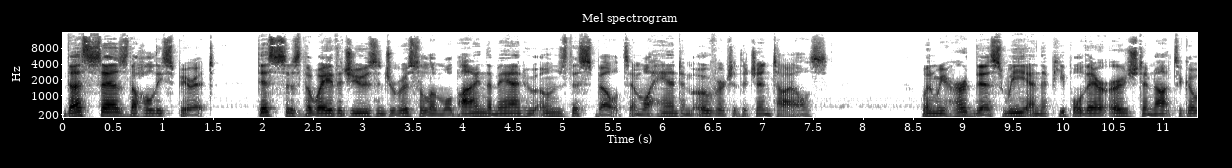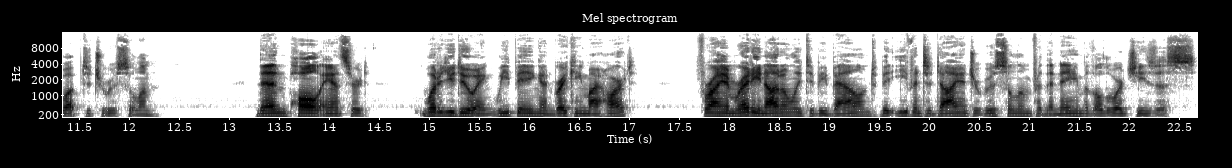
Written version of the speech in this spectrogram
Thus says the Holy Spirit, This is the way the Jews in Jerusalem will bind the man who owns this belt and will hand him over to the Gentiles. When we heard this, we and the people there urged him not to go up to Jerusalem. Then Paul answered, What are you doing, weeping and breaking my heart? For I am ready not only to be bound, but even to die in Jerusalem for the name of the Lord Jesus.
